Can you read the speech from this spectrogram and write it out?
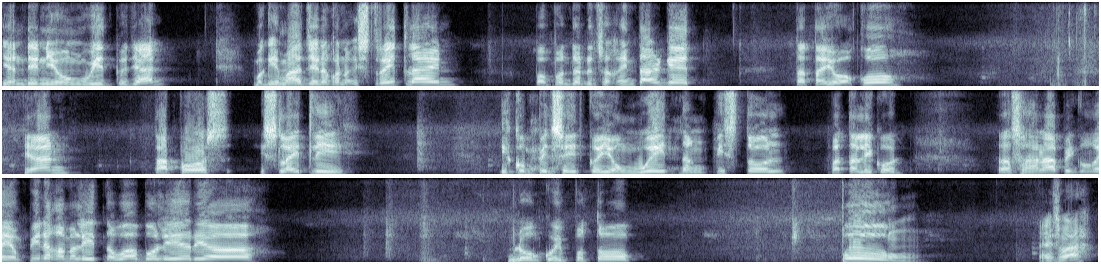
Yan din yung width ko dyan. Mag-imagine ako ng straight line. Papunta dun sa aking target. Tatayo ako. Yan. Tapos, slightly, i-compensate ko yung weight ng pistol patalikod. Tapos hanapin ko ngayong pinakamaliit na wobble area. Doon ko iputok. Pong! Ayos ba?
